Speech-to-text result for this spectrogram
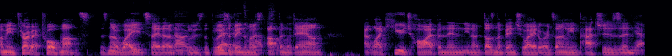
I mean, throwback 12 months. There's no way you'd say that of No. the Blues. The Blues Yeah, have been the most up and down at like huge hype and then, you know, it doesn't eventuate or it's only in patches. And Yeah.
